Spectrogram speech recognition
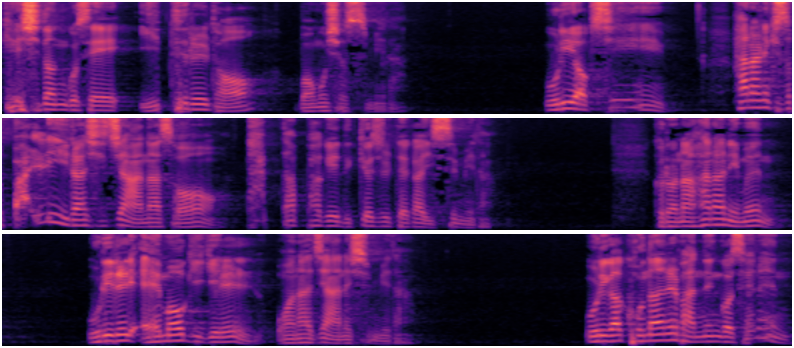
계시던 곳에 이틀을 더 머무셨습니다. 우리 역시 하나님께서 빨리 일하시지 않아서 답답하게 느껴질 때가 있습니다. 그러나 하나님은 우리를 애먹이길 원하지 않으십니다. 우리가 고난을 받는 것에는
